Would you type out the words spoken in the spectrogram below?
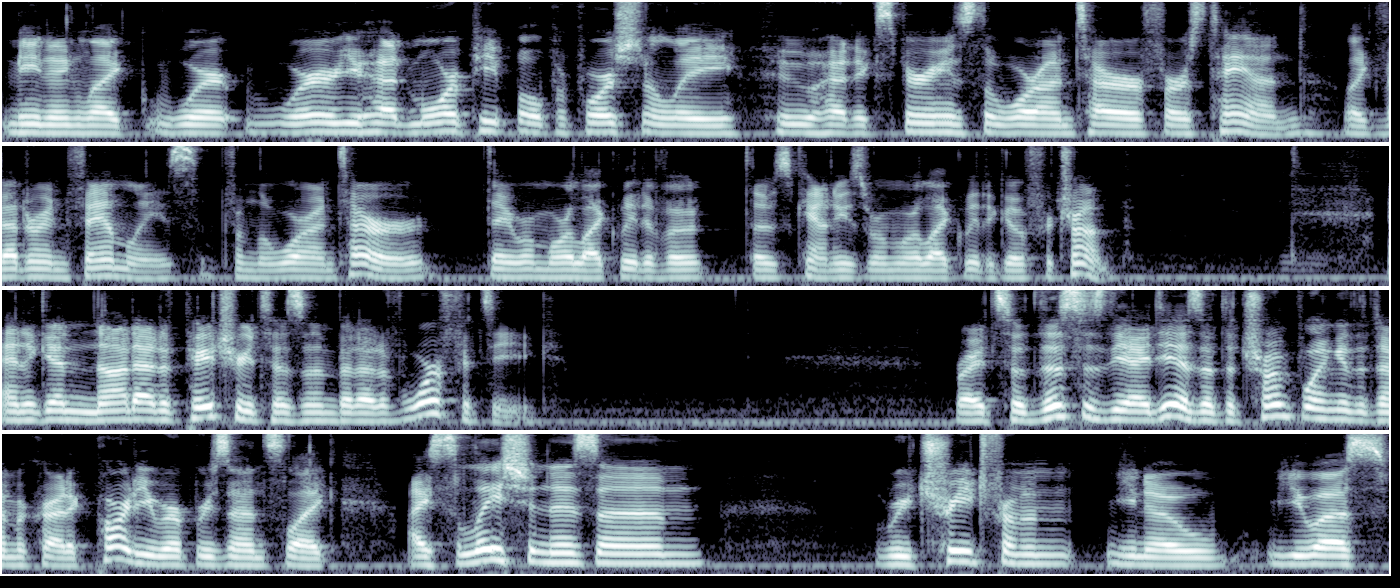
meaning like where where you had more people proportionally who had experienced the war on terror firsthand, like veteran families from the war on terror, they were more likely to vote. Those counties were more likely to go for Trump. And again, not out of patriotism, but out of war fatigue. Right. So this is the idea: is that the Trump wing of the Democratic Party represents like isolationism, retreat from you know U.S.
